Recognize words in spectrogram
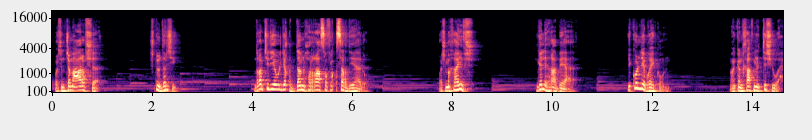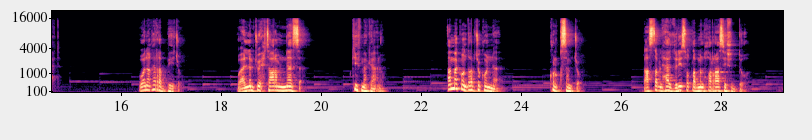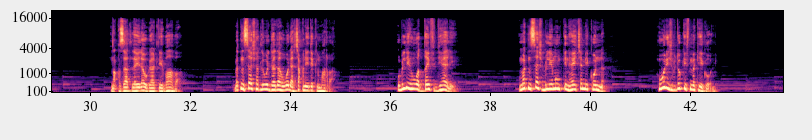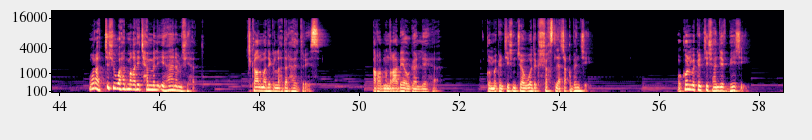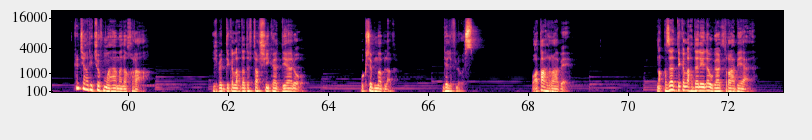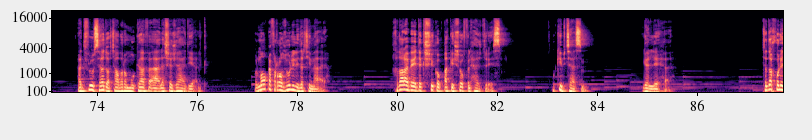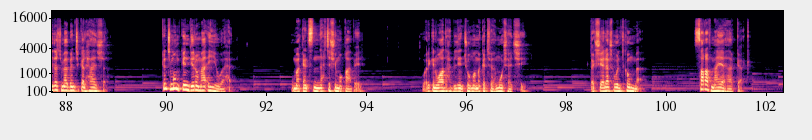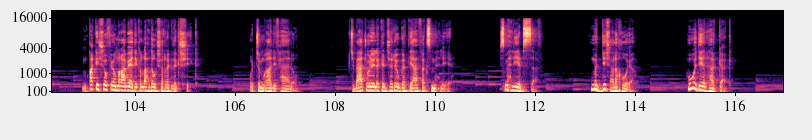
واش أنت ما عارفش شنو درتي؟ ضربتي ليا ولدي قدام الحراس وفي القصر ديالو. واش ما خايفش؟ قال ليه ربيع يكون اللي بغى يكون. ما كنخاف من حتى شي واحد. وأنا غير ربيتو وعلمتو يحترم الناس كيف ما كانوا. أما كون ضربتو كون كون قسمتو تعصب الحاج دريس وطلب من الحراس يشدوه. نقزات ليلى وقالت لي بابا ما تنساش هاد الولد هذا هو اللي اعتقني ديك المرة. وبلي هو الضيف ديالي. وما تنساش بلي ممكن هيثم يكون هو اللي جبدو كيف ما كيقول. وراه حتى شي واحد ما غادي يتحمل الاهانه من شي حد. تكالما ديك اللحظة الحاج دريس. قرب من ربيع وقال ليه كون ما كنتيش انت هو داك الشخص اللي عتق بنتي. وكون ما كنتيش عندي في بيتي كنتي غادي تشوف معاملة أخرى. جبد ديك اللحظة دفتر الشيكات ديالو وكتب مبلغ ديال الفلوس. وعطاه للربيع نقزات ديك اللحظة ليلى وقالت للربيع هاد الفلوس هادو اعتبرهم مكافأة على الشجاعة ديالك. والموقف الرجولي اللي درتي معايا. خدا ربيع داك الشيك وبقى كيشوف في الحاج دريس. وكيبتسم قال ليه التدخل اللي درت مع بنتك الحاجة. كنت ممكن نديرو مع أي واحد. وما كنتسنى حتى شي مقابل. ولكن واضح بلي نتوما ما كتفهموش هادشي داكشي علاش ولدكم ما. صرف معايا هكاك. بقى كيشوف فيهم ربيع ديك اللحظه وشرك داك الشيك. وتم غادي في حالو تبعاتو ليلى كتجري وقالت لي عافاك سمح لي. سمح لي بزاف. وما تديش على خويا. هو داير هكاك.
